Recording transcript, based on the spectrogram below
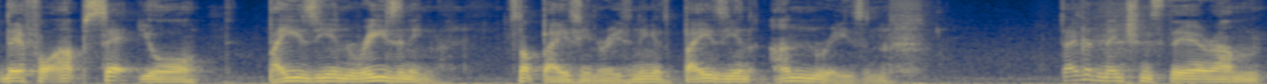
therefore upset your Bayesian reasoning. It's not Bayesian reasoning, it's Bayesian unreason. David mentions their um,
